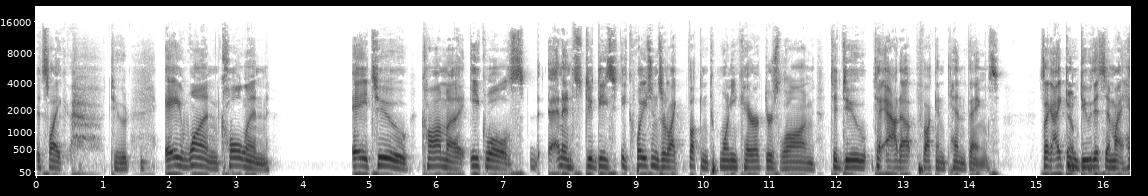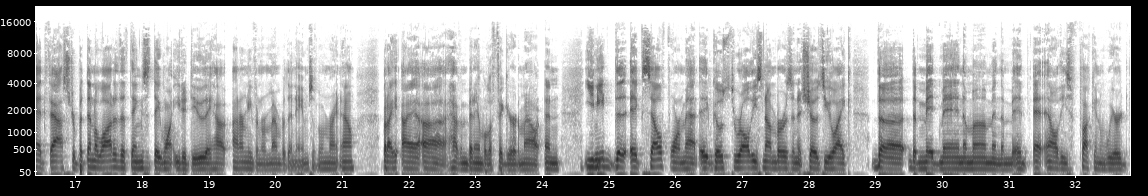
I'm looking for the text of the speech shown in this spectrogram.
it's like dude, A1 colon A2 comma equals and it's dude these equations are like fucking 20 characters long to do to add up fucking 10 things. It's like I can Yep. do this in my head faster, but then a lot of the things that they want you to do, they have I don't even remember the names of them right now, but I I uh, haven't been able to figure them out. And you need the Excel format. It goes through all these numbers and it shows you like the the mid minimum and the mid and all these fucking weird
